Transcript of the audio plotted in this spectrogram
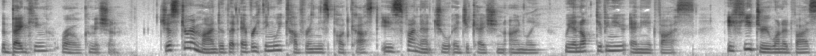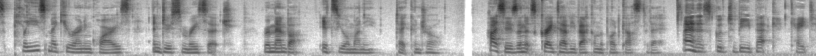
the Banking Royal Commission. Just a reminder that everything we cover in this podcast is financial education only. We are not giving you any advice. If you do want advice, please make your own inquiries and do some research. Remember, it's your money. Take control. Hi, Susan. It's great to have you back on the podcast today. And it's good to be back, Kate.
